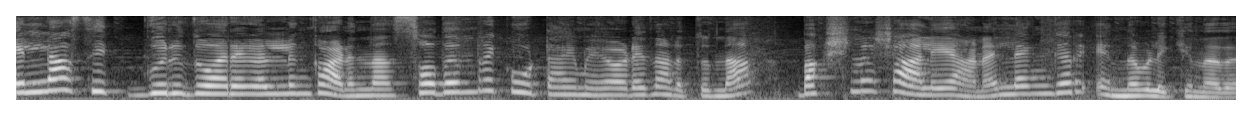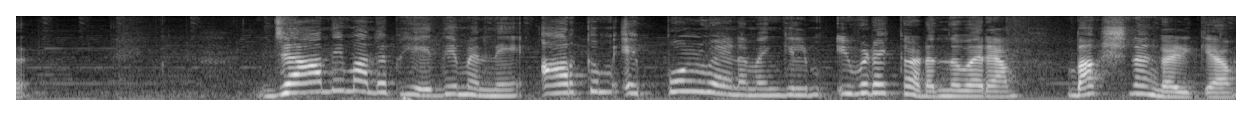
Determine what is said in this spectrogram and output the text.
എല്ലാ സിഖ് ഗുരുദ്വാരകളിലും കാണുന്ന സ്വതന്ത്ര കൂട്ടായ്മയോടെ നടത്തുന്ന ഭക്ഷണശാലയാണ് ലങ്കർ എന്ന് വിളിക്കുന്നത്. ജാതി മതഭേദ്യമെന്നേ ആർക്കും എപ്പോൾ വേണമെങ്കിലും ഇവിടെ കടന്നു വരാം ഭക്ഷണം കഴിക്കാം.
